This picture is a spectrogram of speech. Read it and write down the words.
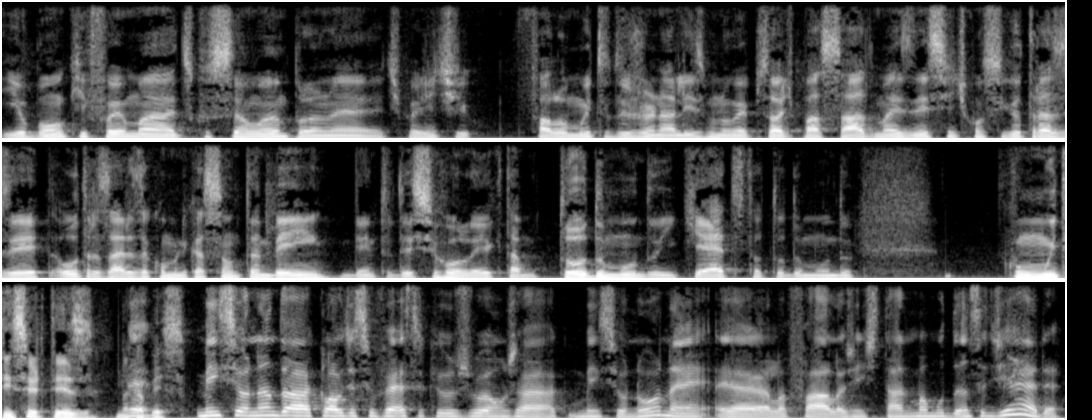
E o bom é que foi uma discussão ampla, né? Tipo, a gente falou muito do jornalismo no episódio passado, mas nesse a gente conseguiu trazer outras áreas da comunicação também dentro desse rolê que tá todo mundo inquieto, está todo mundo com muita incerteza na é, cabeça. Mencionando a Cláudia Silvestre, que o João já mencionou, né? É, ela fala, a gente está numa mudança de era.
